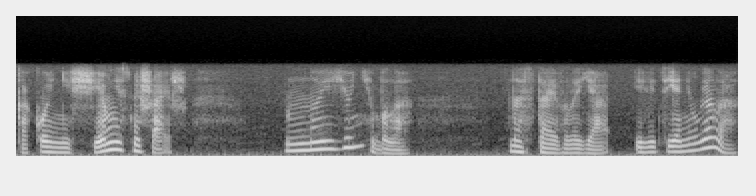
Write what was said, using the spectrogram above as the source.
какой ни с чем не смешаешь. Но ее не было, настаивала я, И ведь я не лгала.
